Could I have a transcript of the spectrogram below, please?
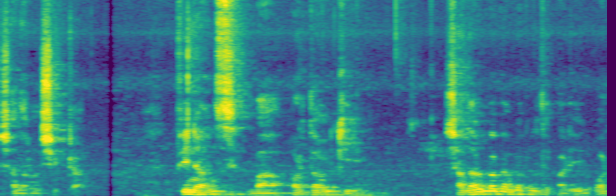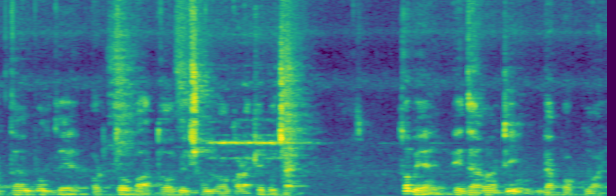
সাধারণ শিক্ষা। ফিনান্স বা অর্থায়ন কি? সাধারণভাবে আমরা বলতে পারি, অর্থায়ন বলতে অর্থ বা তহবিল সংগ্রহ করাকে বোঝায়। তবে এই ধারণাটি ব্যাপক নয়।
